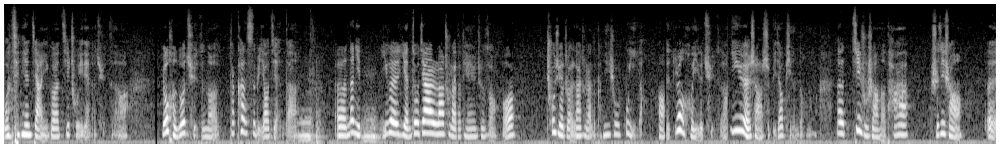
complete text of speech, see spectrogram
我今天讲一个基础一点的曲子啊，有很多曲子呢，它看似比较简单，呃，那你一个演奏家拉出来的田园春色和初学者拉出来的肯定是不一样的啊。任何一个曲子啊，音乐上是比较平等的嘛，那技术上呢，它实际上，呃，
